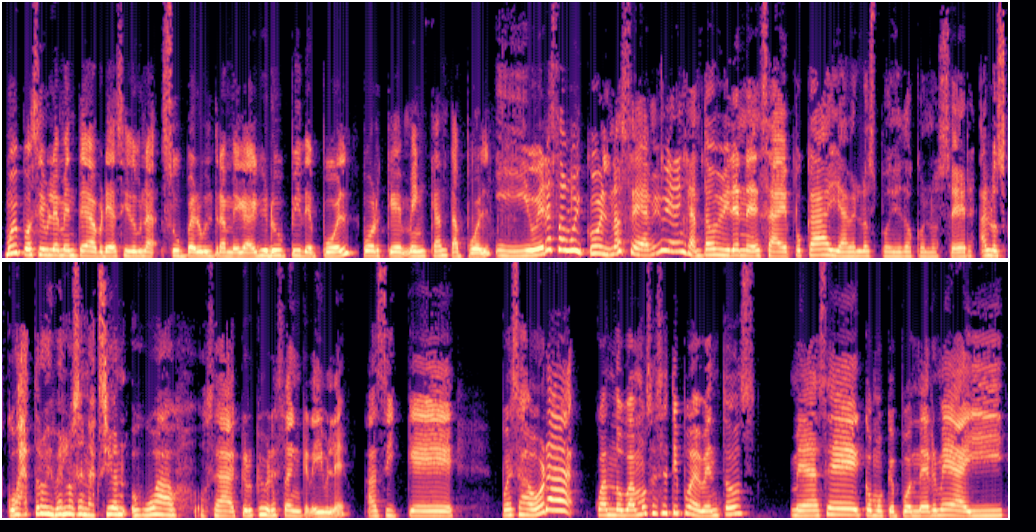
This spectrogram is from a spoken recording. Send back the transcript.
muy posiblemente habría sido una super ultra mega groupie de Paul, porque me encanta Paul. Y hubiera estado muy cool, no sé, a mí me hubiera encantado vivir en esa época y haberlos podido conocer a los cuatro y verlos en acción. ¡Wow! O sea, creo que hubiera estado increíble. Así que, pues ahora, cuando vamos a ese tipo de eventos, me hace como que ponerme ahí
